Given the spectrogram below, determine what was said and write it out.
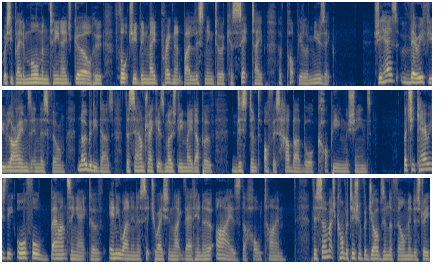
where she played a Mormon teenage girl who thought she'd been made pregnant by listening to a cassette tape of popular music. She has very few lines in this film. Nobody does. The soundtrack is mostly made up of distant office hubbub or copying machines. But she carries the awful balancing act of anyone in a situation like that in her eyes the whole time. There's so much competition for jobs in the film industry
